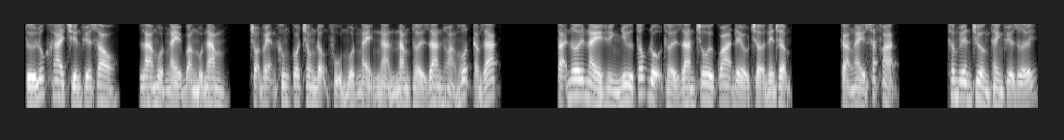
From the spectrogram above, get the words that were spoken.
Từ lúc khai chiến phía sau, là một ngày bằng một năm trọn vẹn không có trong động phủ một ngày ngàn năm thời gian hoảng hốt cảm giác. Tại nơi này hình như tốc độ thời gian trôi qua đều trở nên chậm. Cả ngày sát phạt. Thâm viên trường thành phía dưới,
